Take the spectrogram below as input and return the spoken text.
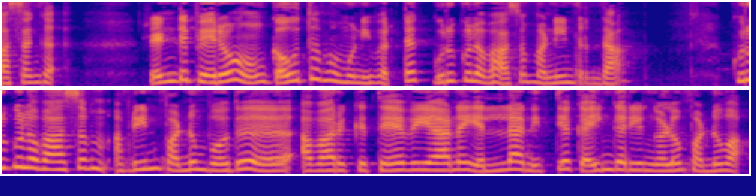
பசங்க. ரெண்டு பேரும் கௌதம முனிவர்கிட்ட குருகுல வாசம் பண்ணிட்டு இருந்தா. குருகுல வாசம் அப்படின்னு பண்ணும்போது அவருக்கு தேவையான எல்லா நித்திய கைங்கரியங்களும் பண்ணுவாள்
